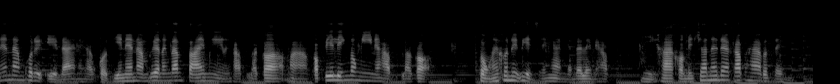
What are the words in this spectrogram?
แนะนำคนอื่นๆได้นะครับกดที่แนะนำเพื่อนทางด้านซ้ายมือนะครับแล้วก็มา copy link ตรงนี้นะครับแล้วก็ส่งให้คนอื่นๆใช้งานกันได้เลยนะครับมีค่าคอมมิชชั่นให้ด้วยครับ5%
